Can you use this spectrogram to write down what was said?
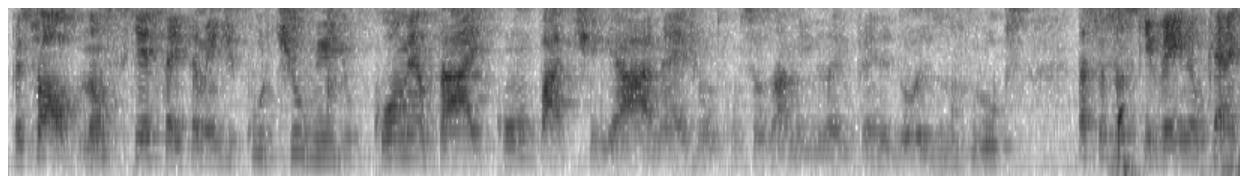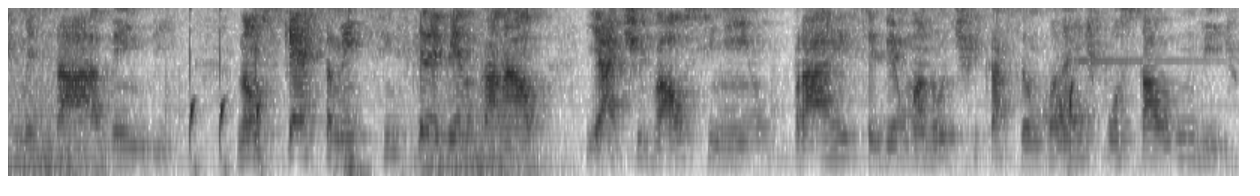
Pessoal, não se esqueça aí também de curtir o vídeo, comentar e compartilhar, né, junto com seus amigos aí, empreendedores, os grupos, as pessoas que vendem ou querem começar a vender. Não se esqueça também de se inscrever no canal e ativar o sininho para receber uma notificação quando a gente postar algum vídeo.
